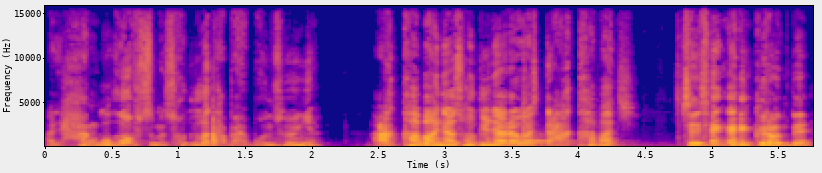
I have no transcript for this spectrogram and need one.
아니 항구가 없으면 석유가 나봐야 뭔 소용이야. 아카바냐 석유냐라고 했을 때 아카바지. 제 생각에 그런데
